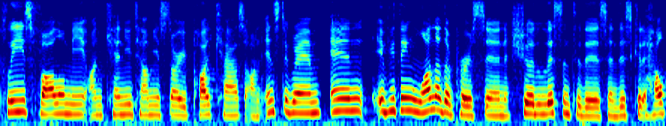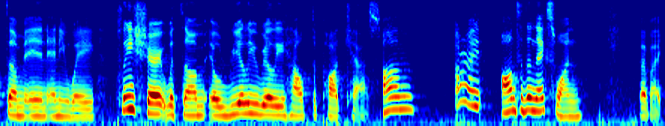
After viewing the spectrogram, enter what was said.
please follow me on Can You Tell Me a Story podcast on Instagram. And if you think one other person should listen to this and this could help them in any way, please share it with them. It'll really, really help the podcast. Um, all right, on to the next one. Bye bye.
